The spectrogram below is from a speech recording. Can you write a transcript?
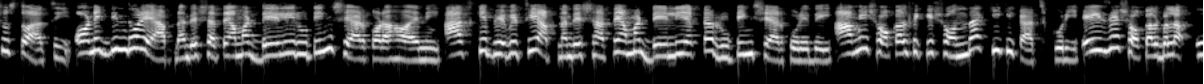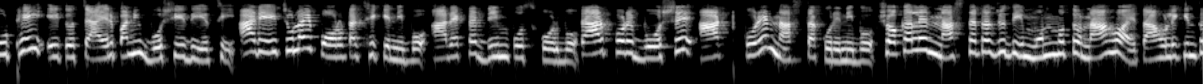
সুস্থ আছি। অনেকদিন ধরে আপনাদের সাথে আমার ডেইলি রুটিন শেয়ার করা হয়নি। আজকে ভেবেছি আপনাদের সাথে আমার ডেইলি একটা রুটিন শেয়ার করে দেই। আমি সকাল থেকে সন্ধ্যা কি কি কাজ করি? এই যে সকালবেলা উঠেই এই তো চায়ের পানি বসিয়ে দিয়েছি। আর এই চুলায় পরোটা ছেঁকে নিব আর একটা ডিম পোস্ট করব। তারপরে বসে আট করে নাস্তা করে নিব। সকালের নাস্তাটা যদি মন মতো না হয়, তাহলে কিন্তু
